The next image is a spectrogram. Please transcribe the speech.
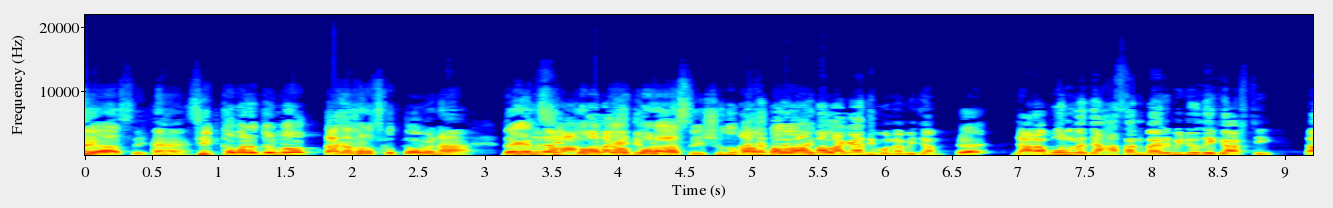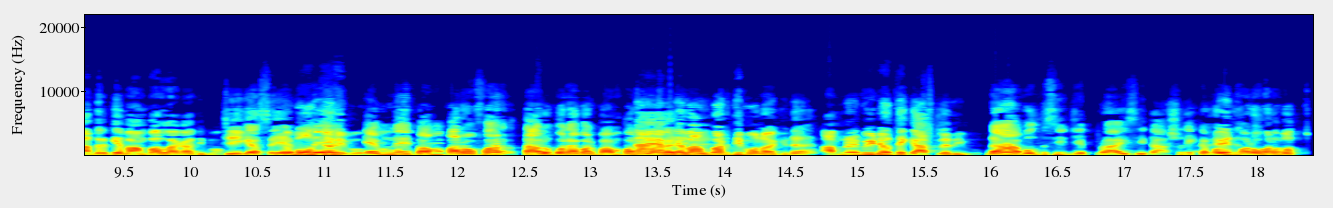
দেয়া আছে। হ্যাঁ। সিট কভারের জন্য টাকা খরচ করতে হবে না। দেখেন সিট কভারটাও করা আছে শুধু আচ্ছা, বাম্পার লাগাই দিব না আমি জান। হ্যাঁ? যারা বলবে যে হাসান ভাইয়ের ভিডিও দেখে আসছে তাদেরকে বাম্পার লাগা দিব। ঠিক আছে বলতে হইব। এমনি বাম্পার অফার তার উপর আবার বাম্পার এমনি দিবে। বাম্পার দিব না কিন্তু। হ্যাঁ? আপনার ভিডিও থেকে আসলে দিব। না বলতেছি যে প্রাইস এটা আসলে একটা বাম্পার অফার সর্বোচ্চ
